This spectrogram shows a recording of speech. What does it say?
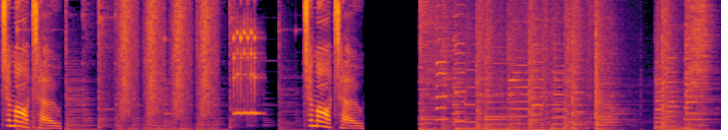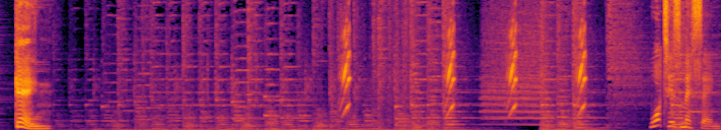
Tomato. Tomato. Game. What is missing?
